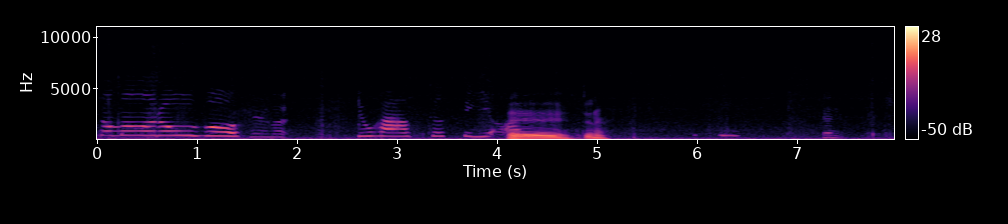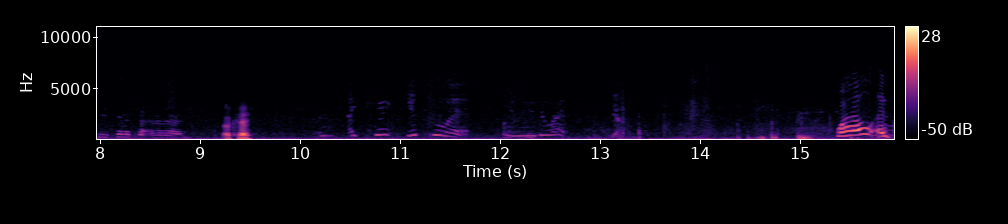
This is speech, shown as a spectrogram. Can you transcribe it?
come on over. Here, look. You have to see. us. Hey, dinner. She's gonna cut another. Okay. I can't get to it. Can you do it? Yeah. Well, it's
